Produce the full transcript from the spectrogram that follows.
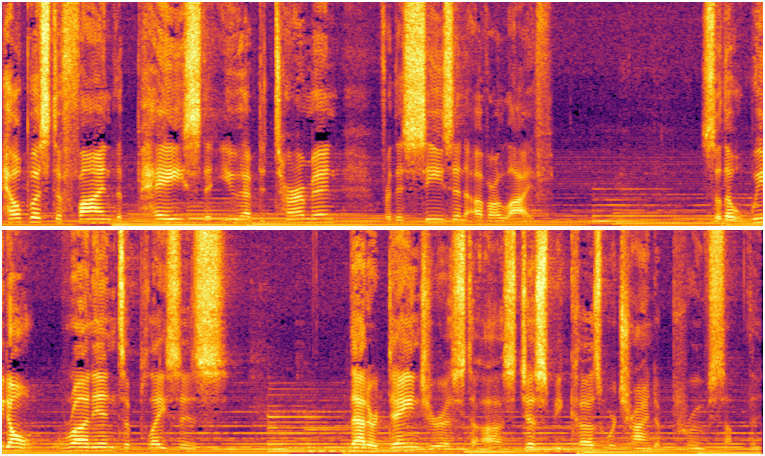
Help us to find the pace that you have determined for this season of our life so that we don't run into places that are dangerous to us just because we're trying to prove something.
